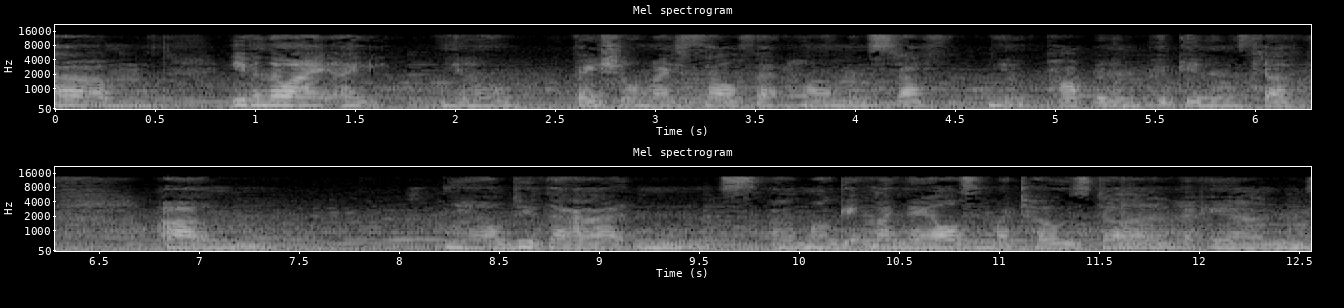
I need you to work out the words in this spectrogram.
um, even though I, I, you know, facial myself at home and stuff, you know, popping and picking and stuff. Um, you know, I'll do that and um, I'll get my nails and my toes done and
